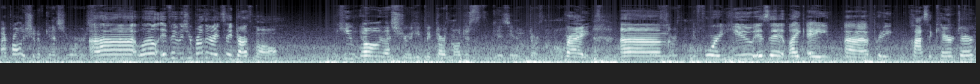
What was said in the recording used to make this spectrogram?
I probably should have guessed yours. Uh, well, if it was your brother, I'd say Darth Maul. he oh, that's true. He picked Darth Maul just because you know Darth Maul. Right. Darth Um, Maul. for you, is it like a uh, pretty classic character?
